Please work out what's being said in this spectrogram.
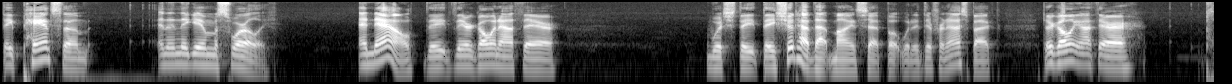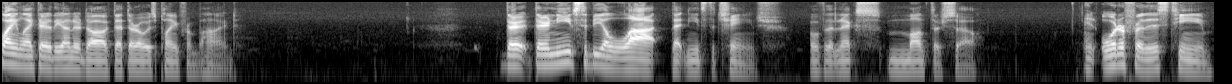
they pants them and then they gave them a swirly. And now they, they're going out there, which they, they should have that mindset, but with a different aspect. They're going out there playing like they're the underdog that they're always playing from behind. There, there needs to be a lot that needs to change over the next month or so in order for this team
